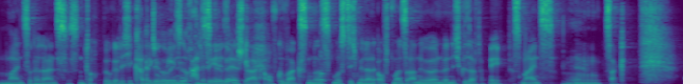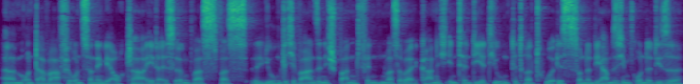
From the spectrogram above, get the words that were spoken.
meins oder deins, das sind doch bürgerliche Kategorien, noch alles sehr, sehr stark aufgewachsen. Das musste ich mir dann oftmals anhören, wenn ich gesagt habe, nee, das ist meins. Ja. Zack. Ähm, und da war für uns dann irgendwie auch klar, ey, da ist irgendwas, was Jugendliche wahnsinnig spannend finden, was aber gar nicht intendiert Jugendliteratur ist, sondern die haben sich im Grunde diese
